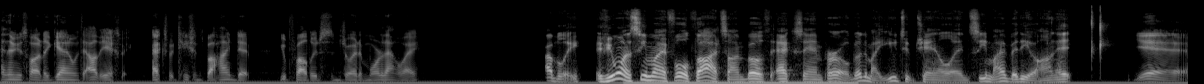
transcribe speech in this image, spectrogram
and then you saw it again without the expe- expectations behind it. You probably just enjoyed it more that way. Probably. If you want to see my full thoughts on both X and Pearl, go to my YouTube channel and see my video on it. Yeah,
